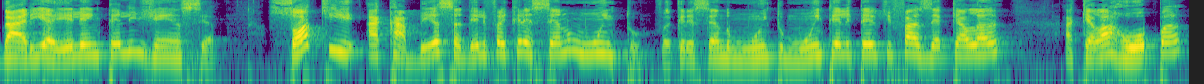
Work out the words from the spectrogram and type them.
daria a ele a inteligência. Só que a cabeça dele foi crescendo muito. Foi crescendo muito, muito, e ele teve que fazer aquela, aquela roupa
